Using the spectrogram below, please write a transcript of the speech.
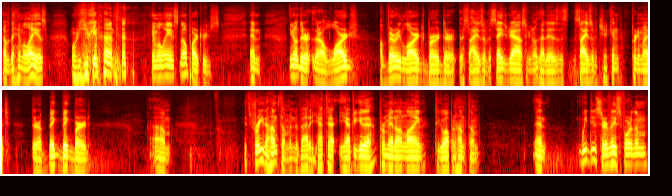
of the Himalayas where you can hunt Himalayan snow partridges, and you know they're they're a large, a very large bird. They're the size of a sage grouse, if you know what that is. The size of a chicken, pretty much. They're a big, big bird. Um, it's free to hunt them in Nevada. You have to you have to get a permit online to go up and hunt them, and we do surveys for them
